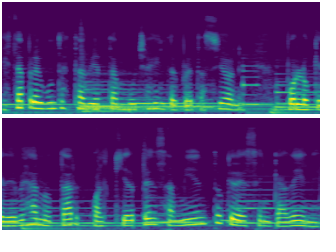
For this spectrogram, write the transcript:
Esta pregunta está abierta a muchas interpretaciones, por lo que debes anotar cualquier pensamiento que desencadene.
